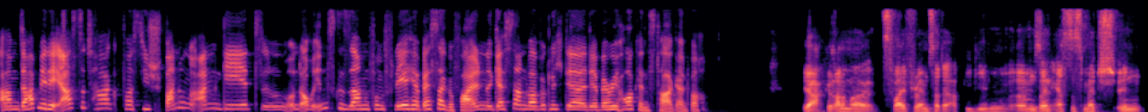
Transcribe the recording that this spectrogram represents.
Ähm, da hat mir der erste Tag, was die Spannung angeht äh, und auch insgesamt vom Flair her besser gefallen. Gestern war wirklich der, der Barry Hawkins-Tag einfach. Ja, gerade mal zwei Frames hat er abgegeben. Ähm, sein erstes Match in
